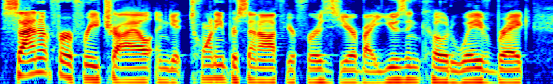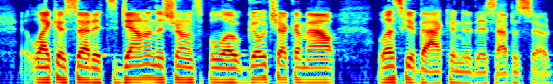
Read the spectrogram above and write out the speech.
Sign up for a free trial and get 20% off your first year by using code wavebreak. Like I said, it's down in the show notes below. Go check them out. Let's get back into this episode.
